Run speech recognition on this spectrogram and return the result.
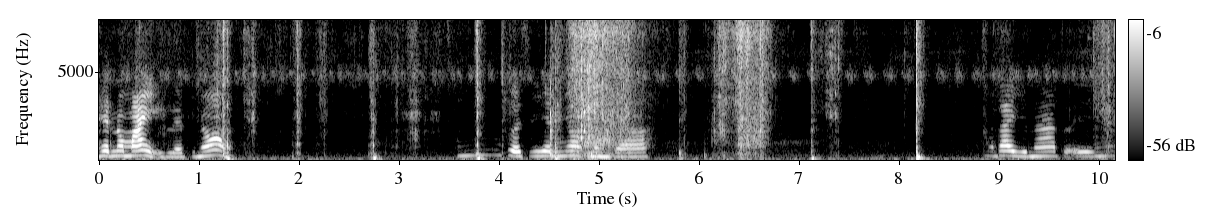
เห็นหน่อไม้อีกเลยพี่น้องเผื่อสิเห็นยอดมันจะมาได้อยู่หน้าตัวเองนี่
